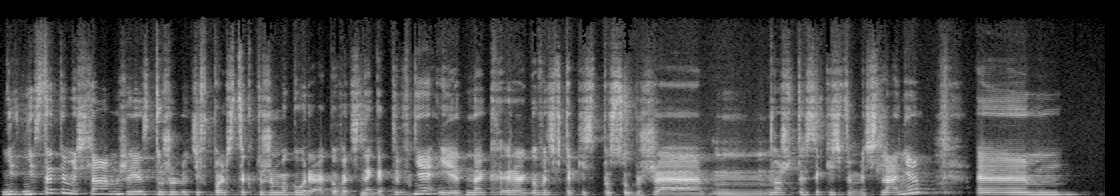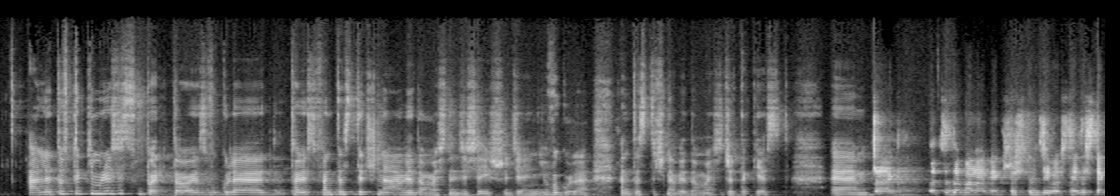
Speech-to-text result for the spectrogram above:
Ni niestety myślałam, że jest dużo ludzi w Polsce, którzy mogą reagować negatywnie i jednak reagować w taki sposób, że, mm, no, że to jest jakieś wymyślanie. Um, ale to w takim razie super. To jest w ogóle, to jest fantastyczna wiadomość na dzisiejszy dzień i w ogóle fantastyczna wiadomość, że tak jest. Um, tak, zdecydowana większość ludzi właśnie też tak,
